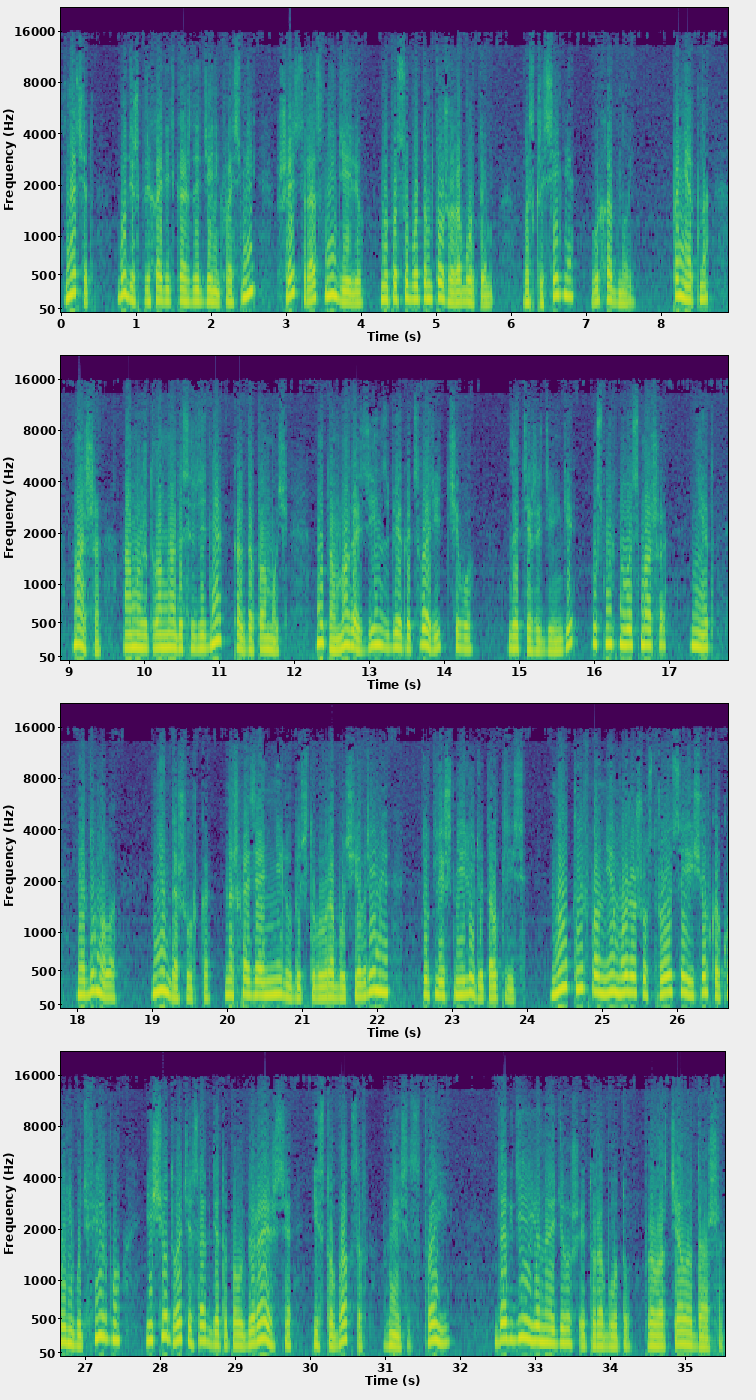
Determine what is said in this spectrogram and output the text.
«Значит, будешь приходить каждый день к восьми, шесть раз в неделю. Мы по субботам тоже работаем. Воскресенье – выходной». «Понятно. Маша, а может вам надо среди дня, когда помочь? Ну там в магазин сбегать, сварить чего?» «За те же деньги?» – усмехнулась Маша. «Нет. Я думала...» «Нет, Дашурка, наш хозяин не любит, чтобы в рабочее время тут лишние люди толклись. Но ты вполне можешь устроиться еще в какую-нибудь фирму, еще два часа где-то поубираешься, и сто баксов в месяц твои». «Да где ее найдешь, эту работу?» – проворчала Даша.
